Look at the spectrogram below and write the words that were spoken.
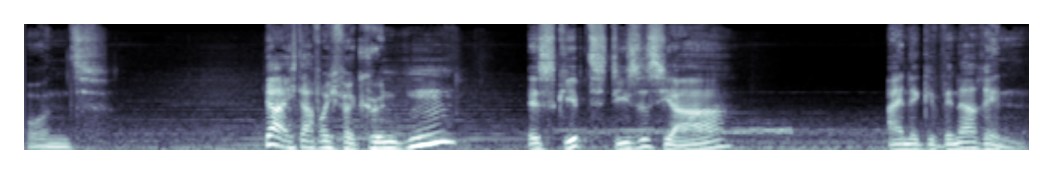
Und ja, ich darf euch verkünden, es gibt dieses Jahr eine Gewinnerin.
